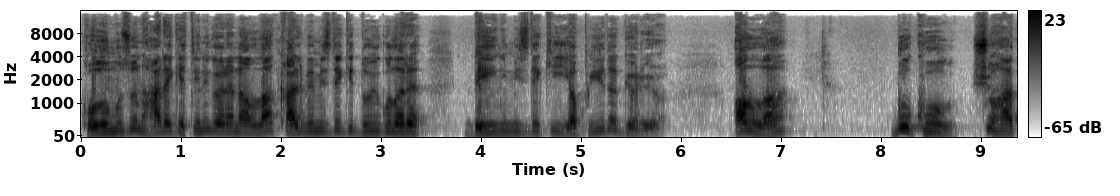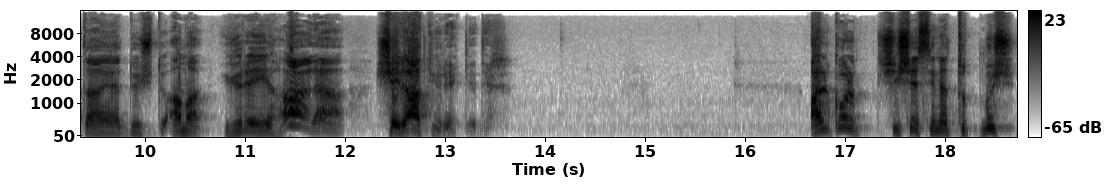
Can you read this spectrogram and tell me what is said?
kolumuzun hareketini gören Allah, kalbimizdeki duyguları, beynimizdeki yapıyı da görüyor. Allah, bu kul şu hataya düştü ama yüreği hala şeriat yüreklidir. Alkol şişesine tutmuş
